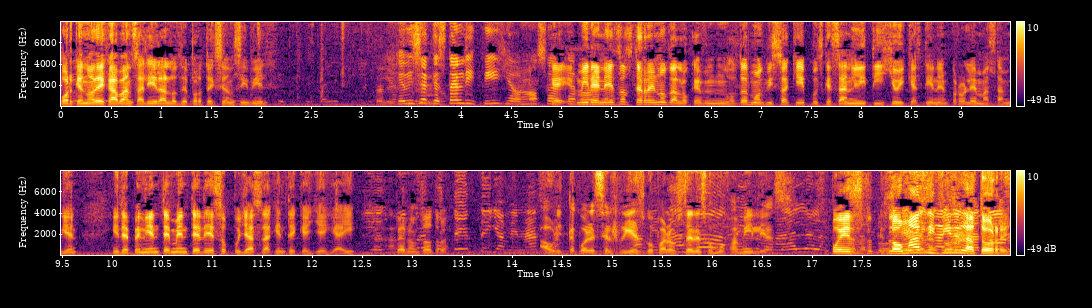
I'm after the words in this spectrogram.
porque no dejaban salir a los de protección civil. Que dice que está en litigio, no sé. Que, qué miren, rollo. esos terrenos, a lo que nosotros hemos visto aquí, pues que están en litigio y que tienen problemas también. Independientemente de eso, pues ya es la gente que llegue ahí. Pero nosotros, Ahorita, ¿cuál es el riesgo para ustedes como familias? pues lo más difícil es la torre.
